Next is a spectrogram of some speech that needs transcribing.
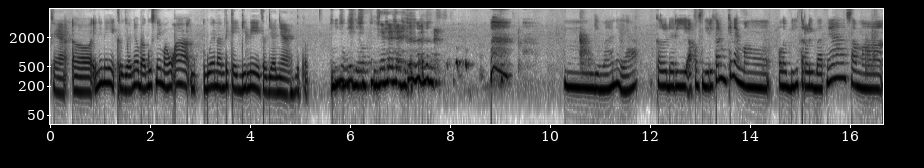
Kayak eh, ini nih kerjanya bagus nih mau ah gue nanti kayak gini kerjanya gitu. Hmm gimana ya? Kalau dari aku sendiri kan mungkin emang lebih terlibatnya sama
